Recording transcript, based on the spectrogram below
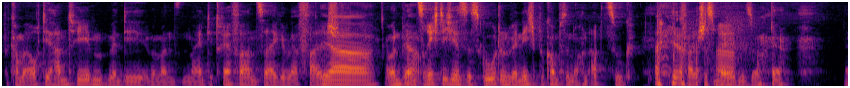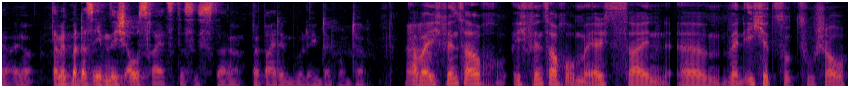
Da kann man auch die Hand heben, wenn, die, wenn man meint, die Trefferanzeige wäre falsch. Ja, Und wenn ja. es richtig ist, ist gut. Und wenn nicht, bekommst du noch einen Abzug. Falsches Ah. Melden. So. Ja, ja. Damit man das eben nicht ausreizt. Das ist da bei beidem wohl der Hintergrund. Ja. Aber ich finde es auch, ich finde es auch, um ehrlich zu sein, ähm, wenn ich jetzt so zuschaue,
